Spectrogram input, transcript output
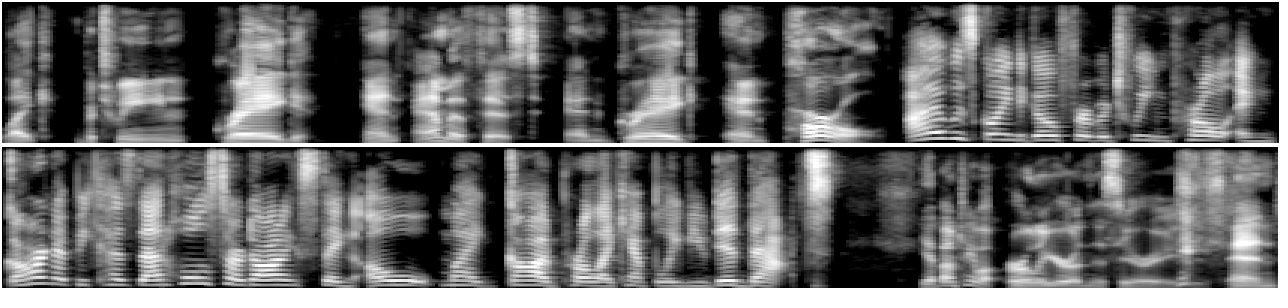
Like between Greg and Amethyst and Greg and Pearl. I was going to go for between Pearl and Garnet because that whole sardonyx thing. Oh my god, Pearl, I can't believe you did that. Yeah, but I'm talking about earlier in the series and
